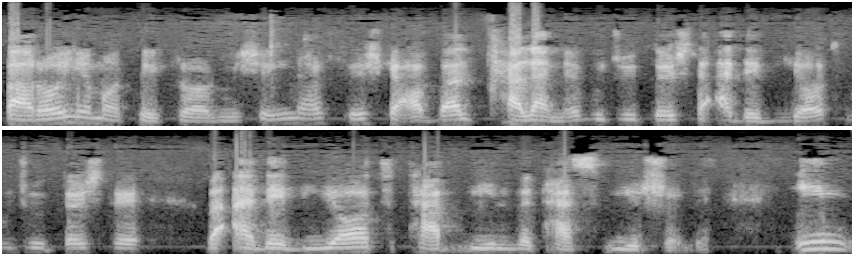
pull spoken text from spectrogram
برای ما تکرار میشه این هستش که اول کلمه وجود داشته ادبیات وجود داشته و ادبیات تبدیل به تصویر شده. این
